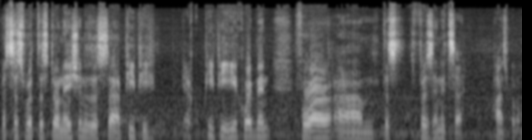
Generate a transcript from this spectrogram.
assist with this donation of this uh, PP, PPE equipment for um, this Vazenica Hospital.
